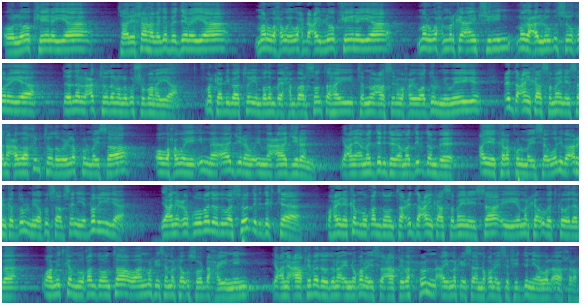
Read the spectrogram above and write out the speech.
oo loo keenayaa taariikhaha laga beddelayaa mar waxa weye wax dhacay loo keenayaa mar wax marka aan jirin magaca loogu soo qorayaa dabeedna lacagtoodana lagu shubanayaa. Marka dhibaatooyin badan bay xambaarsan tahay tan noocaasina waxaweye waa dulmi weeye. Cidda caynkaa samaynaysana cawaaqibtooda way la kulmaysaa oo waxa weeye imaa aajilan wa imaa caajilan. Yacni ama degdeg ama dib dambe ayay kala kulmaysaa. Weliba arrinka dulmiga ku saabsan iyo baqyiga yacni cuquubadoodu waa soo degdegtaa waxayna ka muuqan doontaa cidda caynkaa samaynaysa iyo markaa ubadkoodaba waa mid ka muuqan doontaa oo aan markaysa markaa u soo dhaxaynin. Yacni caaqibadooduna ay noqonayso caaqiba xun ay markaysaa noqonayso fi dunya waalaakhira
